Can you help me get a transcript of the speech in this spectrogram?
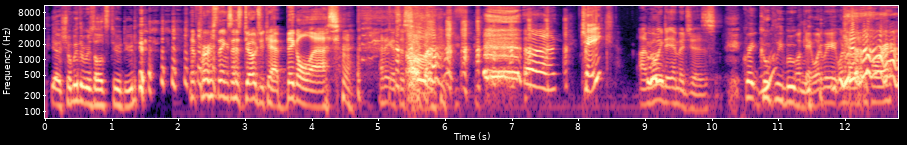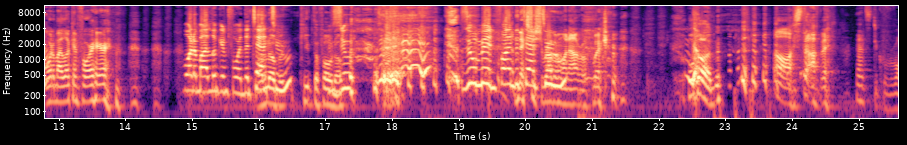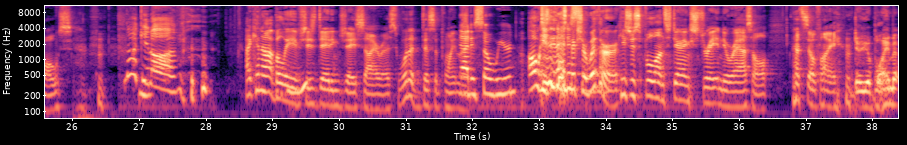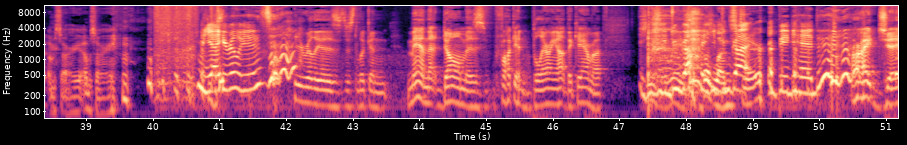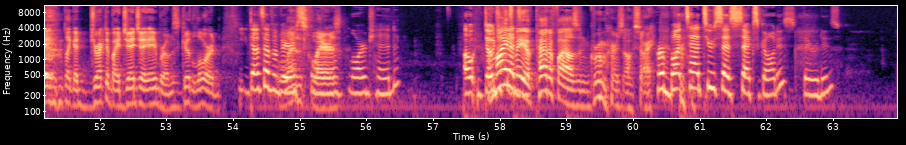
Yeah, show me the results too, dude. The first thing says Doja Cat, big ol' ass. I think it's a song. Uh, cake? I'm going to images. Great googly moogly. Okay, what are we? What am I looking for? What am I looking for here? What am I looking for? The I don't know, tattoo. keep the phone up. Zoom, zoom in, find the Nick's just rubbing one out real quick. Hold on. oh, stop it. That's gross. Knock it off. I cannot believe she's dating Jay Cyrus. What a disappointment. That is so weird. oh, he's in this is picture so with her. He's just full on staring straight into her asshole. That's so funny. Do you blame it? I'm sorry. I'm sorry. Yeah, he really is. he really is just looking. Man, that dome is fucking blaring out the camera. you do got, you do got a big head. All right, Jay, like a directed by J.J. Abrams. Good lord. he does have a very Lens square, flares. large head. Oh, Doja Reminds Cat's me of pedophiles and groomers. Oh, sorry. her butt tattoo says "sex goddess." There it is.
